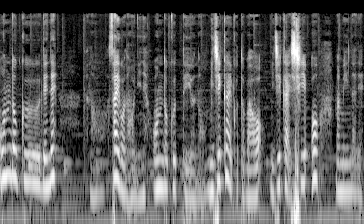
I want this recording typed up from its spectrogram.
音読でねあの最後の方にね音読っていうのを短い言葉を短い詩を、まあ、みんなで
